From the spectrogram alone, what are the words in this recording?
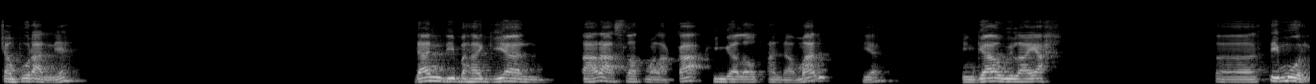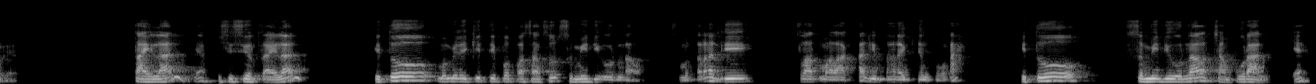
Campuran ya. Dan di bagian utara Selat Malaka hingga Laut Andaman ya hingga wilayah eh, timur Thailand ya pesisir Thailand itu memiliki tipe pasang surut semi diurnal. Sementara di Selat Malaka di bagian tengah itu semi diurnal campuran ya.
